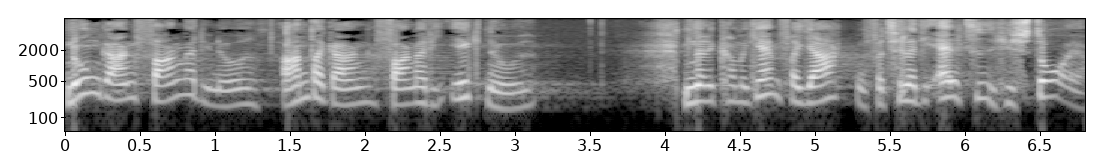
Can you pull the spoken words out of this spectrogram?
Nogle gange fanger de noget, andre gange fanger de ikke noget. Men når de kommer hjem fra jagten, fortæller de altid historier.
